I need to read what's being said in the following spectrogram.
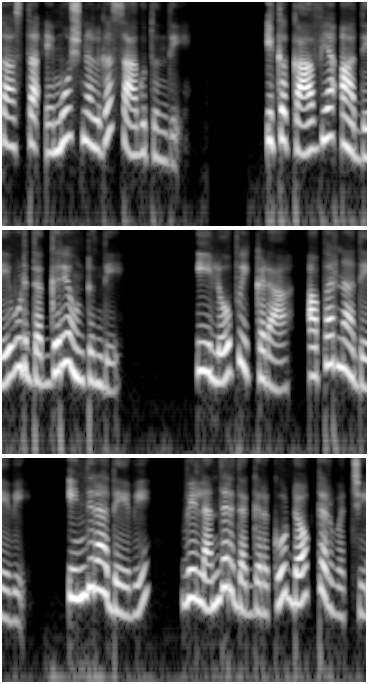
కాస్త ఎమోషనల్గా సాగుతుంది. ఇక కావ్య ఆ దేవుడి దగ్గరే ఉంటుంది. ఈలోపు ఇక్కడ అపర్ణాదేవి ఇందిరాదేవి వీళ్ళందరి దగ్గరకు డాక్టర్ వచ్చి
